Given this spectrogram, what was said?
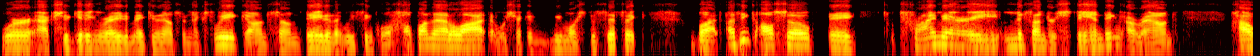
We're actually getting ready to make an announcement next week on some data that we think will help on that a lot. I wish I could be more specific, but I think also a primary misunderstanding around how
